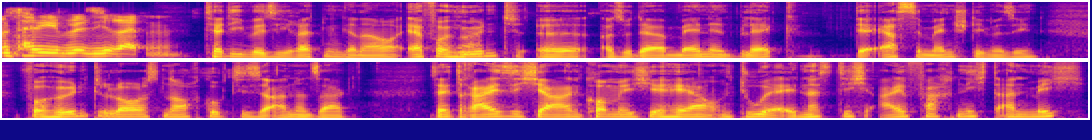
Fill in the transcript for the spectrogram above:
Und Teddy will sie retten. Teddy will sie retten, genau. Er verhöhnt, äh, also der Man in Black, der erste Mensch, den wir sehen, verhöhnt Dolores noch, guckt sie so an und sagt, seit 30 Jahren komme ich hierher und du erinnerst dich einfach nicht an mich.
